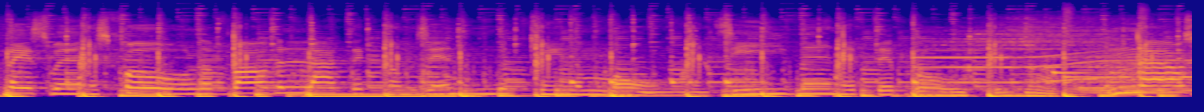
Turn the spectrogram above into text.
place when it's full of all the light that comes in between the moments, even if they're broken. And I was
